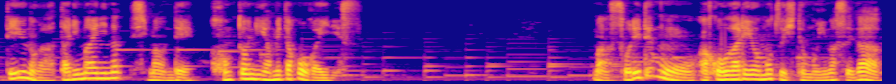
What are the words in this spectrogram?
っていうのが当たり前になってしまうんで、本当にやめた方がいいです。まあ、それでも憧れを持つ人もいますが、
